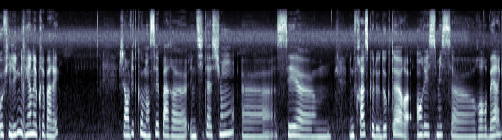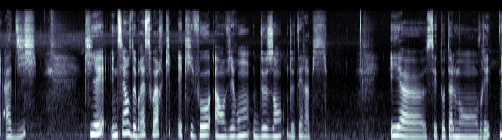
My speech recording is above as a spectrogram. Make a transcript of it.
au feeling, rien n'est préparé. J'ai envie de commencer par une citation. C'est une phrase que le docteur Henry Smith Rorberg a dit, qui est une séance de breathwork équivaut à environ deux ans de thérapie. Et euh, c'est totalement vrai.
